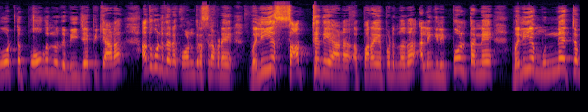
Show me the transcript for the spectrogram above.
വോട്ട് പോകുന്നത് ബി ജെ പിക്കാണ്. അതുകൊണ്ട് തന്നെ കോൺഗ്രസിന് അവിടെ വലിയ സാധ്യതയാണ് പറയപ്പെടുന്നത്. അല്ലെങ്കിൽ ഇപ്പോൾ തന്നെ വലിയ മുന്നേറ്റം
